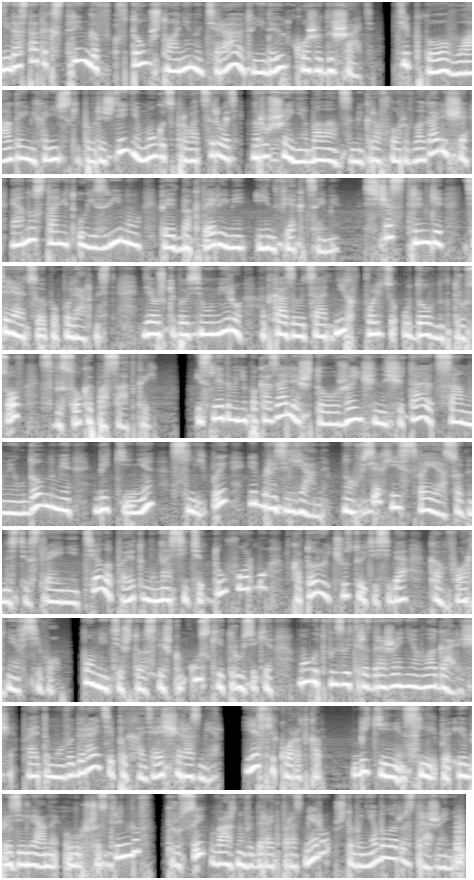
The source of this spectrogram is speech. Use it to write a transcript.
Недостаток стрингов в том, что они натирают и не дают коже дышать. Тепло, влага и механические повреждения могут спровоцировать нарушение баланса микрофлоры влагалища, и оно станет уязвимым перед бактериями и инфекциями. Сейчас стринги теряют свою популярность. Девушки по всему миру отказываются от них в пользу удобных трусов с высокой посадкой. Исследования показали, что женщины считают самыми удобными бикини, слипы и бразильяны. Но у всех есть свои особенности в строении тела, поэтому носите ту форму, в которой чувствуете себя комфортнее всего. Помните, что слишком узкие трусики могут вызвать раздражение влагалища, поэтому выбирайте подходящий размер. Если коротко, бикини, слипы и бразильяны лучше стрингов, трусы важно выбирать по размеру, чтобы не было раздражений.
